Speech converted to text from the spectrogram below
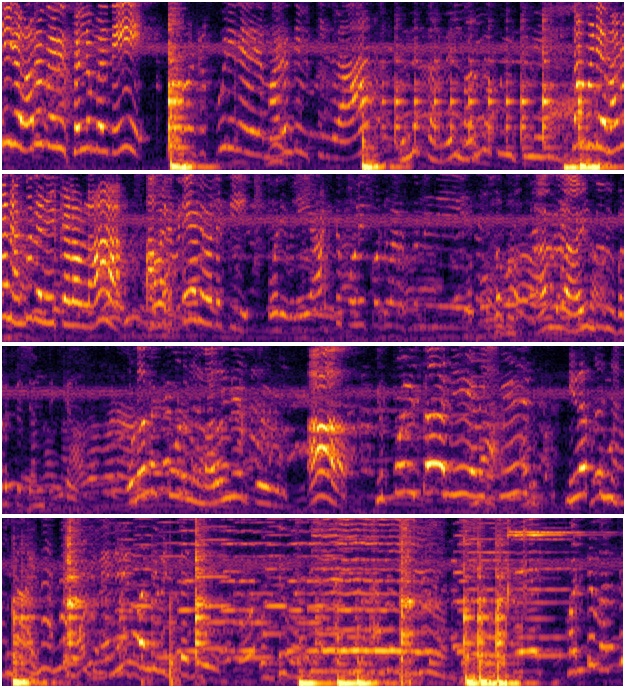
நீங்கள் வரும் என்று சொல்லும் பொழுது கூறினதை மறந்து விட்டீர்களா? நம்முடைய மகன் அங்குதல் இருக்கலாம்லா அவர் விளையாடுவதற்கு ஒரு விளையாட்டு போலி கொண்டு வர சொன்னேன். ஐந்தொரு படுத்து ஜம்பிக்கள் உடனுக்குடன் மறந்தே போயிடும். ஆ இப்பொழுதுதான் நீ எனக்கு நினப்பு ஊட்டினாய் நினைவு வந்து விட்டது கொண்டு வந்தே. கொண்டு வந்து.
